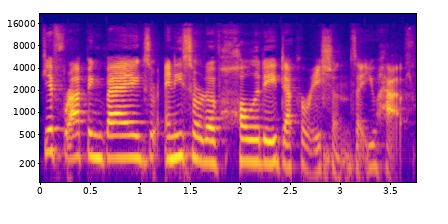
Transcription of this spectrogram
gift wrapping bags, or any sort of holiday decorations that you have.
